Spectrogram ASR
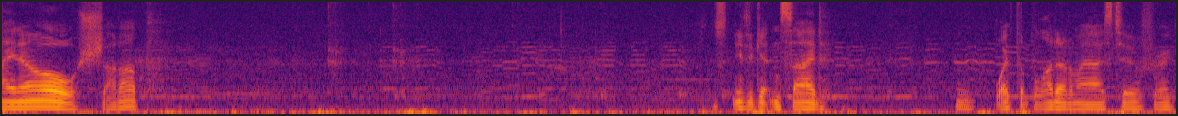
I know, shut up. Just need to get inside. Wipe the blood out of my eyes too, frig.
